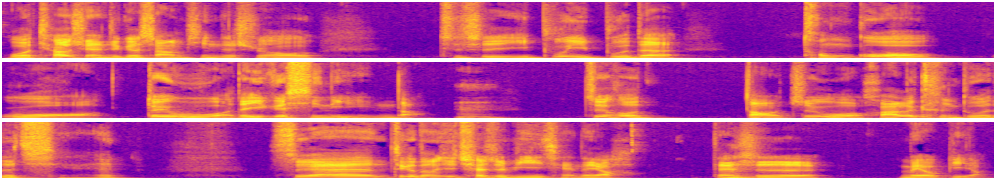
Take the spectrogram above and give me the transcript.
我挑选这个商品的时候，就是一步一步的通过我对我的一个心理引导，嗯最后导致我花了更多的钱。虽然这个东西确实比以前的要好，但是没有必要。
